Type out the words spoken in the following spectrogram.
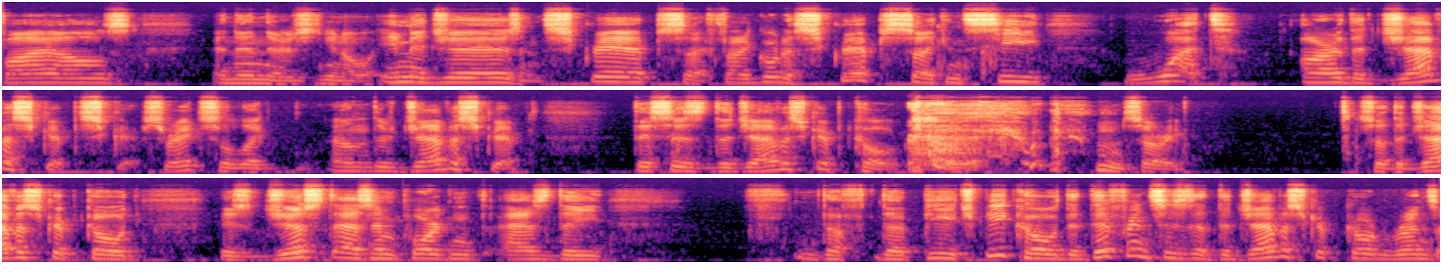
files. And then there's you know images and scripts. If I go to scripts I can see what are the JavaScript scripts right? So like under JavaScript this is the JavaScript code. Sorry. So the JavaScript code is just as important as the the, the PHP code. The difference is that the JavaScript code runs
